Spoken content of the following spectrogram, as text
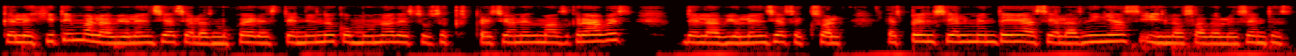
que legitima la violencia hacia las mujeres, teniendo como una de sus expresiones más graves de la violencia sexual, especialmente hacia las niñas y los adolescentes,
